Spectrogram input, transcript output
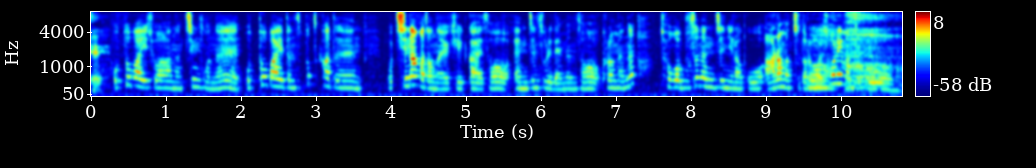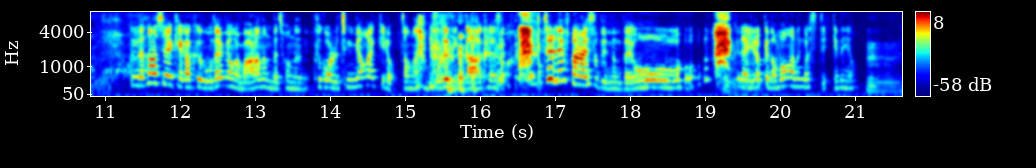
네, 네. 오토바이 좋아하는 친구는 오토바이든 스포츠카든 뭐 지나가잖아요 길가에서 엔진 소리 내면서. 그러면은 저거 무슨 엔진이라고 알아맞히더라고요 와. 소리만 듣고. 근데 사실 걔가 그 모델명을 말하는데 저는 그거를 증명할 길이 없잖아요 모르니까. 그래서 틀린 말 할 수도 있는데 오. 그냥 이렇게 넘어가는 걸 수도 있긴 해요. 음, 음.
